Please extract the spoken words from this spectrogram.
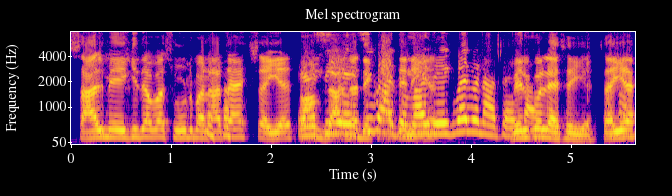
साल में एक ही दफ़ा सूट बनाता है सही है तो हम ज़्यादा दिखाते नहीं है। एक बार बनाता है बिल्कुल ऐसे ही है सही है।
